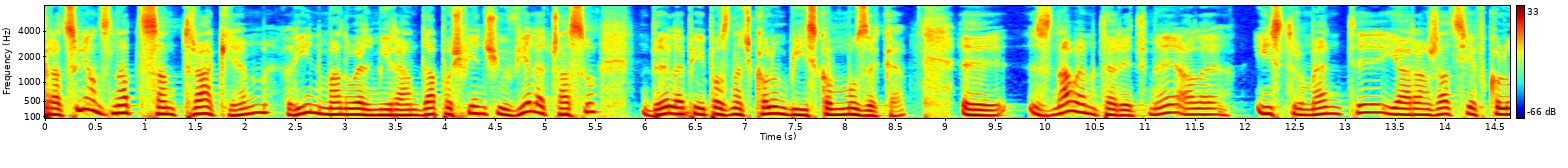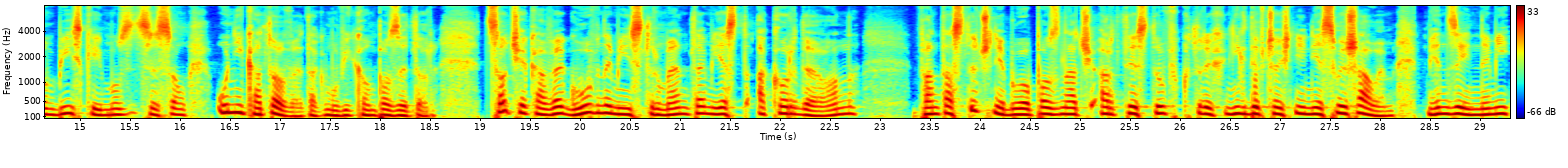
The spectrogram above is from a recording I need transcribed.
Pracując nad soundtrackiem, Lin-Manuel Miranda poświęcił wiele czasu, by lepiej poznać kolumbijską muzykę. Y, znałem te rytmy, ale instrumenty i aranżacje w kolumbijskiej muzyce są unikatowe, tak mówi kompozytor. Co ciekawe, głównym instrumentem jest akordeon. Fantastycznie było poznać artystów, których nigdy wcześniej nie słyszałem, między innymi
